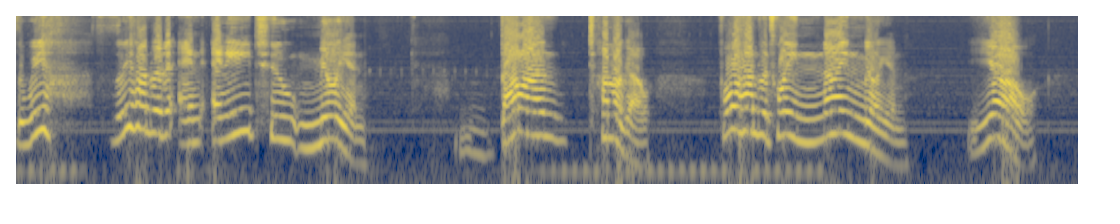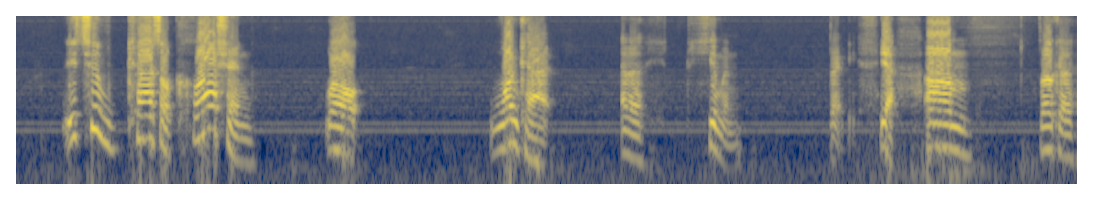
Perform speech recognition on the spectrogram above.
Three, 382 million. Baron Tamago. 429 million. Yo. These two cats are clashing. Well, one cat and a human thing. Yeah. Um. Okay.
